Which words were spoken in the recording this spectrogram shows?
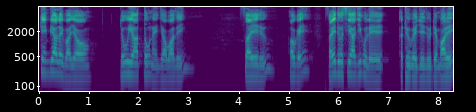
တင်ပြလိုက်ပါရောင်းလူရသုံးနိုင်ကြပါစေစာရေးသူဟုတ်ကဲ့စာရေးသူဆရာကြီးကိုလည်းအထူးပဲကျေးဇူးတင်ပါတယ်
